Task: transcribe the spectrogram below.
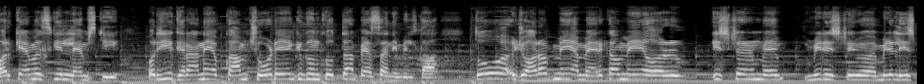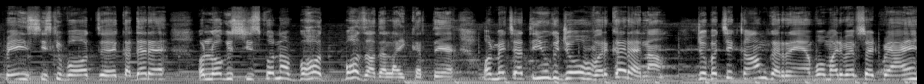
और कैमल स्किन लैम्प्स की। और ये घराने अब काम छोड़े हैं क्योंकि उनको उतना पैसा नहीं मिलता। तो यूरोप में, अमेरिका में और ईस्टर्न में, मिड ईस्ट, मिडल ईस्ट में इस चीज़ की बहुत कदर है। और लोग इस चीज़ को ना बहुत बहुत ज़्यादा लाइक करते हैं। और मैं चाहती हूँ कि जो वर्कर है ना, जो बच्चे काम कर रहे हैं, वो हमारी वेबसाइट पे आएँ,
